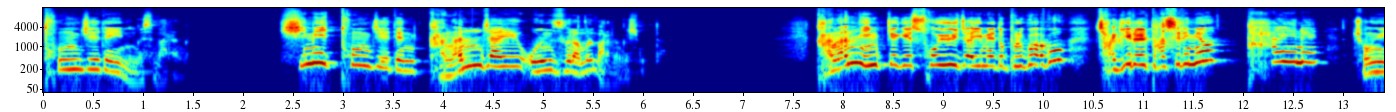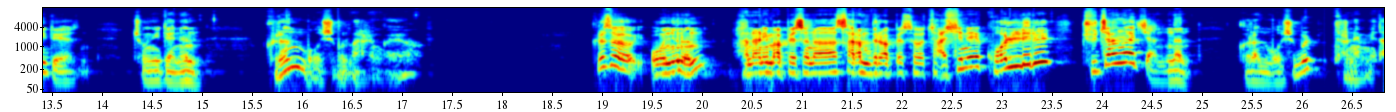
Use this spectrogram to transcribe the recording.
통제되어 있는 것을 말하는 거예요. 힘이 통제된 강한 자의 온순함을 말하는 것입니다. 강한 인격의 소유자임에도 불구하고 자기를 다스리며 타인의 종이 되, 종이 되는 그런 모습을 말하는 거예요. 그래서 온유는 하나님 앞에서나 사람들 앞에서 자신의 권리를 주장하지 않는 그런 모습을 드러냅니다.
